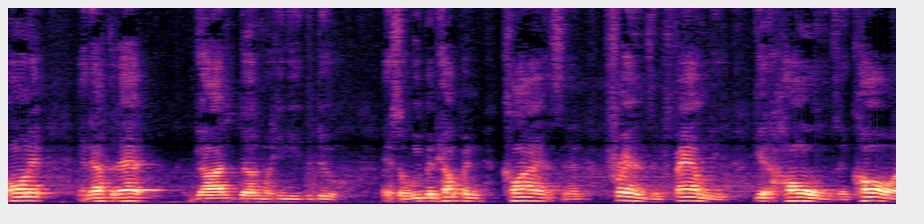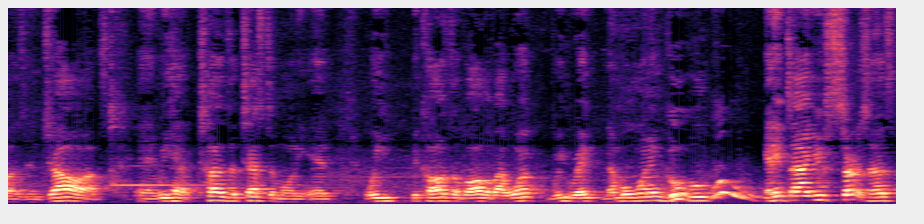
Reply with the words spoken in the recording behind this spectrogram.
on it. And after that, God has done what he needed to do. And so we've been helping clients and friends and family get homes and cars and jobs. And we have tons of testimony. And we, because of all of our work, we rate number one in Google. Woo. Anytime you search us,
